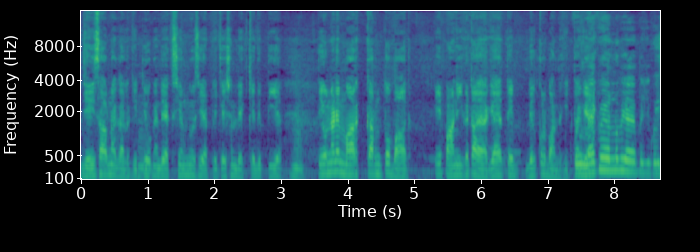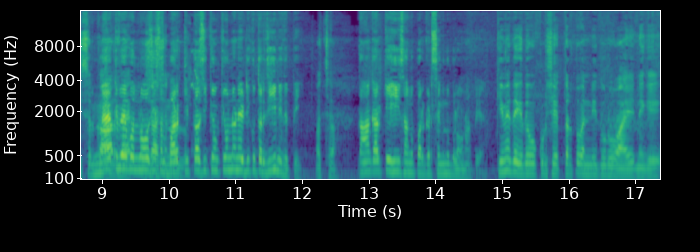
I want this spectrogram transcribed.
ਜੇਈ ਸਾਹਿਬ ਨਾਲ ਗੱਲ ਕੀਤੀ ਉਹ ਕਹਿੰਦੇ ਐਕਸੀਅਨ ਨੂੰ ਅਸੀਂ ਐਪਲੀਕੇਸ਼ਨ ਲਿਖ ਕੇ ਦਿੱਤੀ ਹੈ। ਤੇ ਉਹਨਾਂ ਨੇ ਮਾਰਕ ਕਰਨ ਤੋਂ ਬਾਅਦ ਇਹ ਪਾਣੀ ਘਟਾਇਆ ਗਿਆ ਹੈ ਤੇ ਬਿਲਕੁਲ ਬੰਦ ਕੀਤਾ ਕੋਈ ਗਿਆ। ਮਹਿਕਮੇ ਵੱਲੋਂ ਵੀ ਆਇਆ ਭਾਜੀ ਕੋਈ ਸਰਕਾਰ ਮਹਿਕਮੇ ਮਹਿ- ਵੱਲੋਂ ਅਸੀਂ ਪ੍ਰਸ਼ਾਸਨ ਸੰਪਰਕ ਕੀਤਾ ਸੀ ਕਿਉਂਕਿ ਉਹਨਾਂ ਨੇ ਐਡੀ ਕੋਈ ਤਰਜੀਹ ਨਹੀਂ ਦਿੱਤੀ। ਅੱਛਾ। ਤਾਂ ਕਰਕੇ ਹੀ ਸਾਨੂੰ ਪ੍ਰਗਟ ਸਿੰਘ ਨੂੰ ਬੁਲਾਉਣਾ ਪਿਆ। ਕਿਵੇਂ ਦੇਖਦੇ ਹੋ ਕੁਰਸ਼ੇਤਰ ਤੋਂ ਇੰਨੀ ਦੂਰੋਂ ਆਏ ਨੇਗੇ?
